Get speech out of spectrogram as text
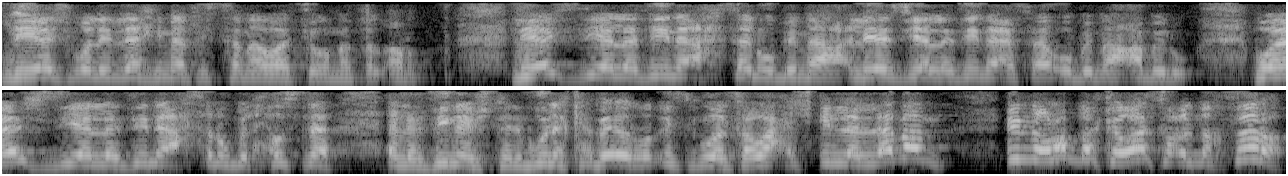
ليجزي لله ما في السماوات وما في الأرض. ليجزي الذين أحسنوا بما ليجزي الذين أساءوا بما عملوا. ويجزي الذين أحسنوا بالحسنى الذين يجتنبون كبائر الإثم والفواحش إلا اللمم. إن ربك واسع المغفرة.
